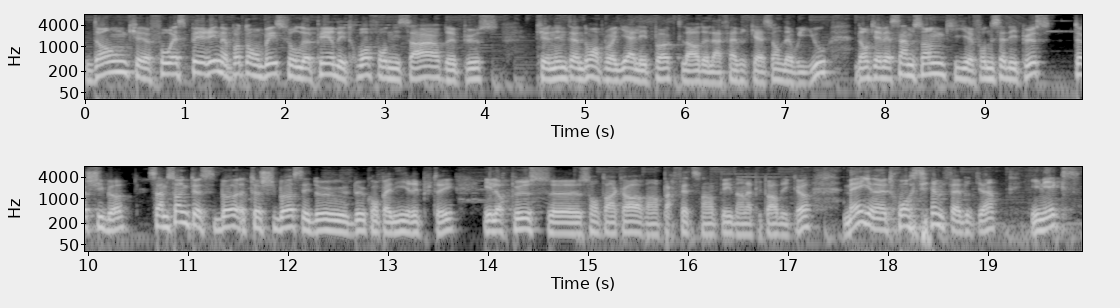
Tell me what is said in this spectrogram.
Donc, il faut espérer ne pas tomber sur le pire des trois fournisseurs de puces que Nintendo employait à l'époque lors de la fabrication de la Wii U. Donc, il y avait Samsung qui euh, fournissait des puces, Toshiba. Samsung, Toshiba, Toshiba c'est deux, deux compagnies réputées et leurs puces euh, sont encore en parfaite santé dans la plupart des cas. Mais il y a un troisième fabricant, Enix,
